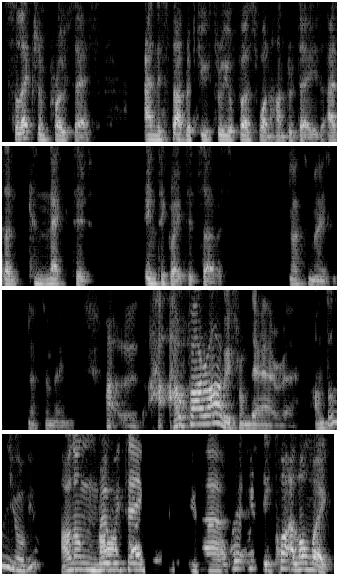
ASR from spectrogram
selection process and establish you through your first 100 days as a connected, integrated service. That's amazing. That's amazing. How, how far are we from there, uh, Anton, in your view? How long will uh, we take? Uh, quite a long way.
